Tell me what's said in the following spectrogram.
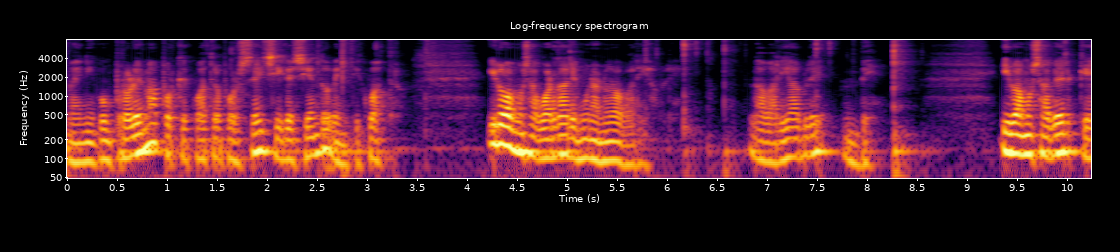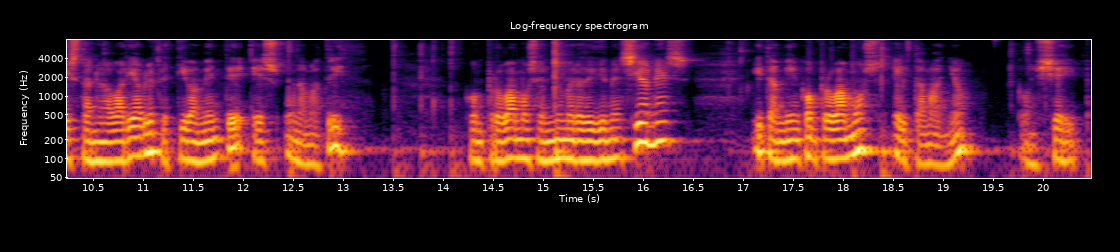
No hay ningún problema porque 4 por 6 sigue siendo 24. Y lo vamos a guardar en una nueva variable, la variable b. Y vamos a ver que esta nueva variable efectivamente es una matriz. Comprobamos el número de dimensiones y también comprobamos el tamaño con shape.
